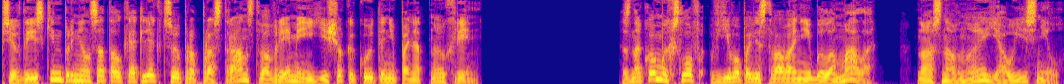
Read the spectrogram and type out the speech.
псевдоискин принялся толкать лекцию про пространство, время и еще какую-то непонятную хрень. Знакомых слов в его повествовании было мало, но основное я уяснил.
